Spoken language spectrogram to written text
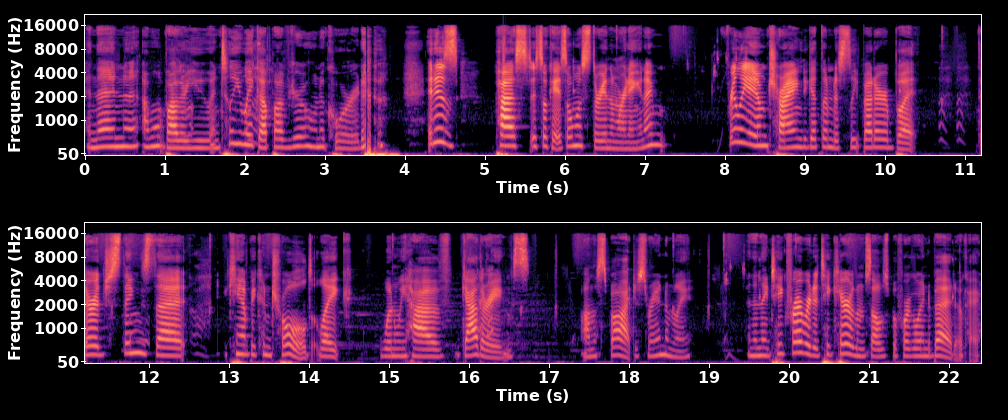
And then I won't bother you until you wake up of your own accord. it is past, it's okay, it's almost 3 in the morning, and I'm really am trying to get them to sleep better, but there are just things that can't be controlled, like when we have gatherings on the spot, just randomly. And then they take forever to take care of themselves before going to bed. Okay.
